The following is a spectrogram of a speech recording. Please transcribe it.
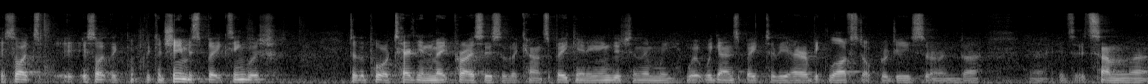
it's like, it's like the, the consumer speaks English to the poor Italian meat processor that can't speak any English, and then we, we go and speak to the Arabic livestock producer, and uh, it's, it's some uh,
